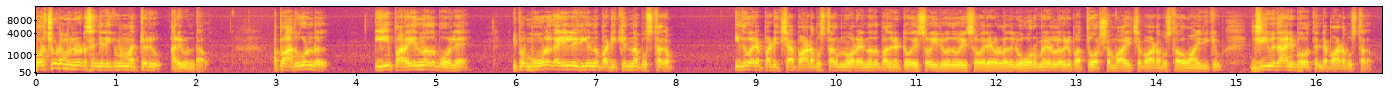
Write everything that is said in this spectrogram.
കുറച്ചുകൂടെ മുന്നോട്ട് സഞ്ചരിക്കുമ്പോൾ മറ്റൊരു അറിവുണ്ടാവും. അപ്പോൾ അതുകൊണ്ട് ഈ പറയുന്നത് പോലെ ഇപ്പം മോൾ കയ്യിലിരിക്കുന്ന പഠിക്കുന്ന പുസ്തകം ഇതുവരെ പഠിച്ച പാഠപുസ്തകം എന്ന് പറയുന്നത് പതിനെട്ട് വയസ്സോ ഇരുപത് വയസ്സോ വരെ ഉള്ളതിൽ ഓർമ്മയുള്ള ഒരു പത്ത് വർഷം വായിച്ച പാഠപുസ്തകമായിരിക്കും ജീവിതാനുഭവത്തിന്റെ പാഠപുസ്തകം.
